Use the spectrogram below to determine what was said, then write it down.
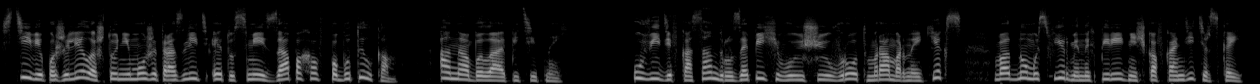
Стиви пожалела, что не может разлить эту смесь запахов по бутылкам. Она была аппетитной. Увидев Кассандру, запихивающую в рот мраморный кекс в одном из фирменных передничков кондитерской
